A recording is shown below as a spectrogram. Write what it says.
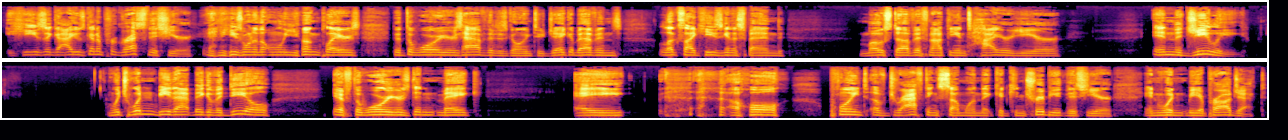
he's a guy who's going to progress this year, and he's one of the only young players that the Warriors have that is going to. Jacob Evans looks like he's going to spend most of, if not the entire year, in the G League, which wouldn't be that big of a deal if the Warriors didn't make a a whole point of drafting someone that could contribute this year and wouldn't be a project.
